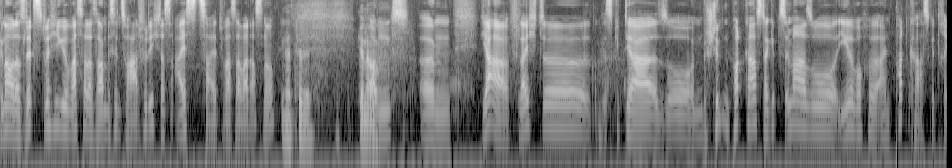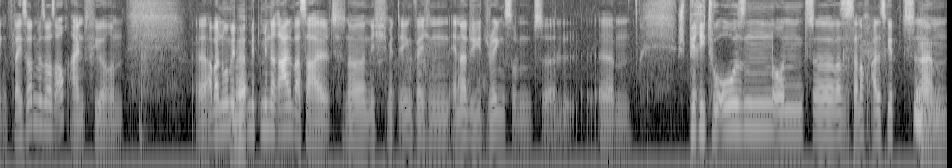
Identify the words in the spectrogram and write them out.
Genau, das letztwöchige Wasser, das war ein bisschen zu hart für dich. Das Eiszeitwasser war das, ne? Natürlich. Genau. Und ähm, ja, vielleicht, äh, es gibt ja so einen bestimmten Podcast, da gibt es immer so jede Woche ein Podcast-Getränk. Vielleicht sollten wir sowas auch einführen. Äh, aber nur mit, Ja. mit Mineralwasser halt, ne? Nicht mit irgendwelchen Energy Drinks und äh, ähm, Spirituosen und äh, was es da noch alles gibt. Nein, Ähm,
